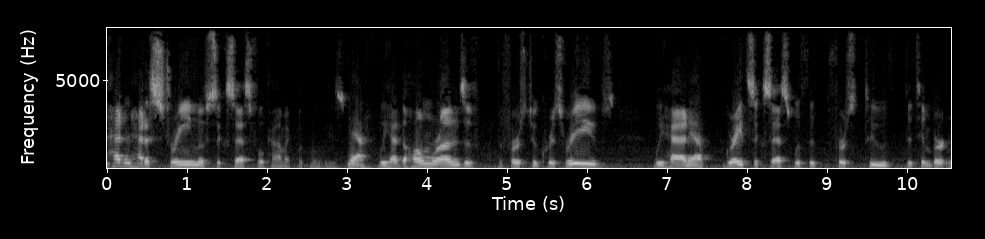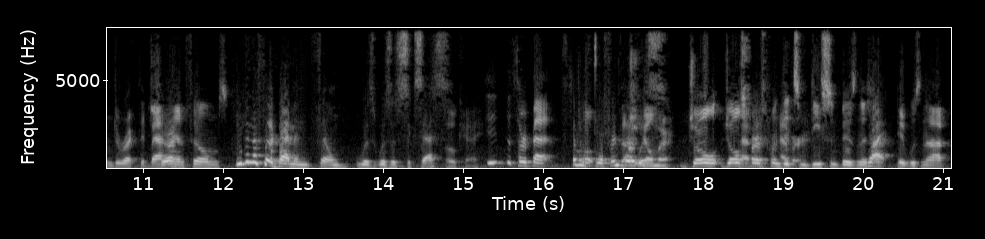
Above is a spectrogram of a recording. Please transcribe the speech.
hadn't had a stream of successful comic book movies. yeah We had the home runs of the first two Chris Reeves. We had Yep. great success with the first two the Tim Burton directed Sure. Batman films. even the third batman film was was a success Okay. The third Bat it was different but it was Kilmer. Joel Joel's Batman first one Forever. did some decent business. Right. It was not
